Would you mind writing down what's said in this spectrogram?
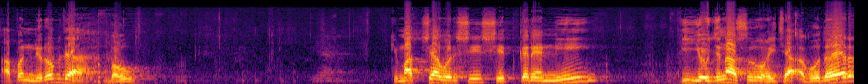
आपण निरोप द्या भाऊ. की मागच्या वर्षी शेतकऱ्यांनी ही योजना सुरू व्हायच्या अगोदर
